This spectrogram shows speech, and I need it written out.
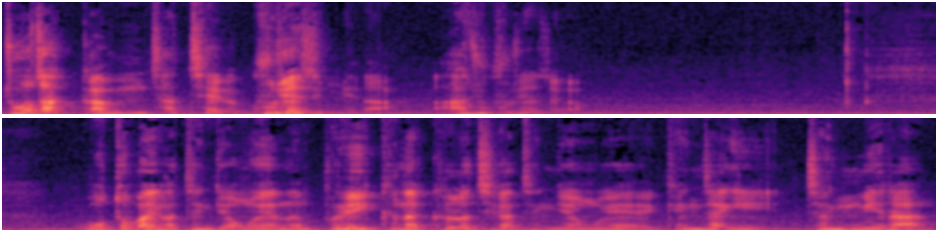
조작감 자체가 구려집니다. 아주 구려져요. 오토바이 같은 경우에는 브레이크나 클러치 같은 경우에 굉장히 정밀한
